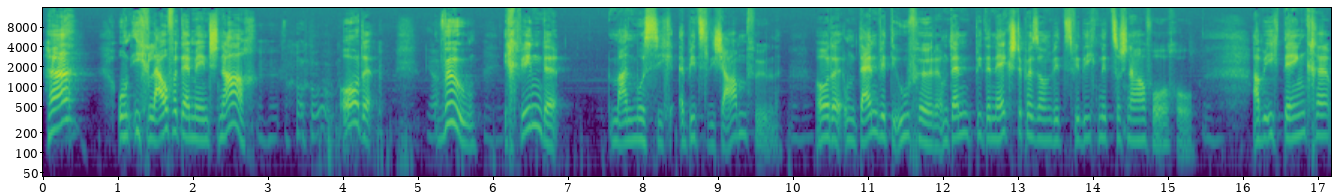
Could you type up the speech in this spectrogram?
Hä? Und ich laufe dem Mensch nach. Oder? Ja. Weil ich finde, man muss sich ein bisschen Scham fühlen. Oder? Und dann wird die aufhören. Und dann bei der nächsten Person wird es vielleicht nicht so schnell vorkommen. Mhm. Aber ich denke,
